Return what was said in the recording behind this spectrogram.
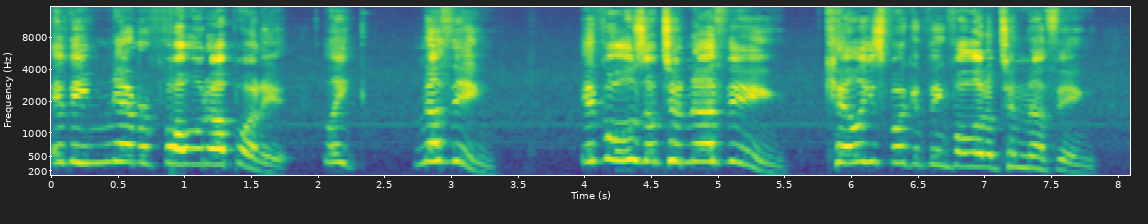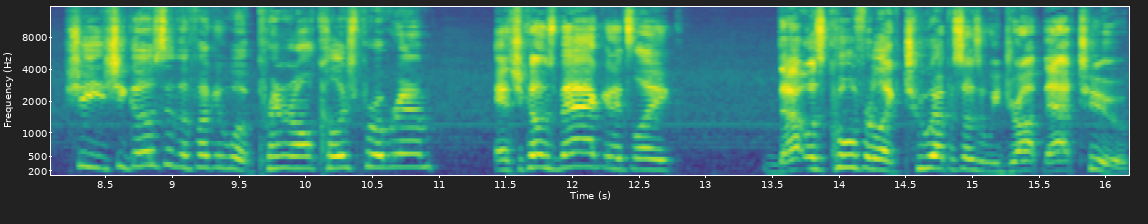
and they never followed up on it. Like nothing. It follows up to nothing. Kelly's fucking thing followed up to nothing. She she goes to the fucking what print all colors program, and she comes back and it's like, that was cool for like two episodes and we dropped that too.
